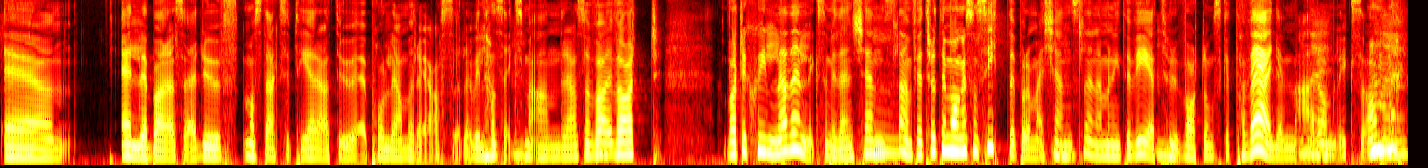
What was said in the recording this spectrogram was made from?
Mm. eh, eller bara så här, du måste acceptera att du är polyamorös eller vill ha sex Mm. med andra. Alltså var, vart, vart är skillnaden liksom i den känslan? Mm. För jag tror att det är många som sitter på de här känslorna, men inte vet hur, Mm. vart de ska ta vägen med Nej. dem. Liksom. Nej.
